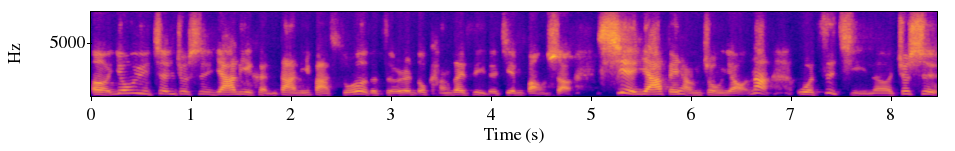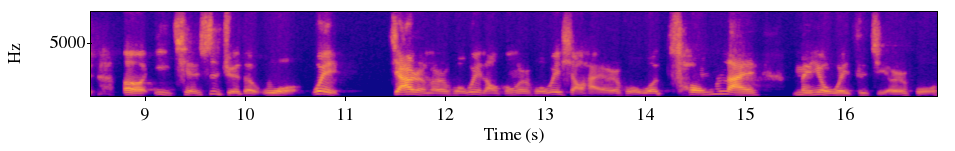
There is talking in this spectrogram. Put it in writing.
呃，忧郁症就是压力很大，你把所有的责任都扛在自己的肩膀上，泄压非常重要。那我自己呢，就是呃，以前是觉得我为家人而活，为老公而活，为小孩而活。我从来没有为自己而活。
